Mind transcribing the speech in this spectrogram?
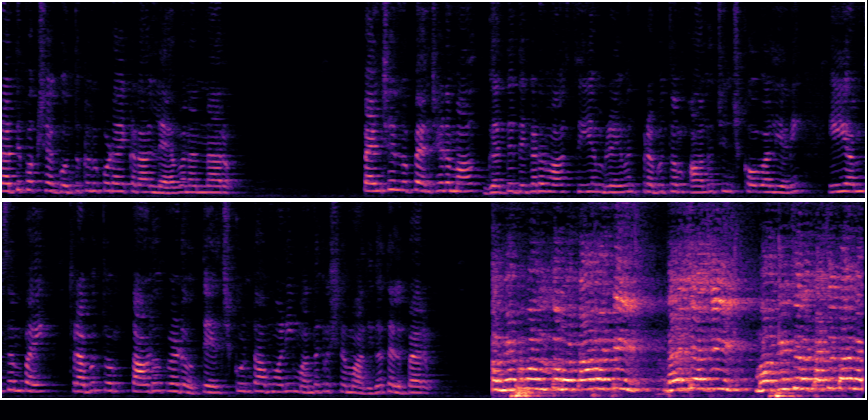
ప్రతిపక్ష గొంతుకులు కూడా ఇక్కడ లేవనన్నారు. పెన్షన్లు పెంచడమా గద్దె దిగడమా సీఎం రేవంత్ ప్రభుత్వం ఆలోచించుకోవాలి అని ఈ అంశంపై ప్రభుత్వం తాడోపేడో తేల్చుకుంటాము అని మందకృష్ణ మాదిగ తెలిపారు. కాబట్టి దయచేసి మా ఖచ్చితంగా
